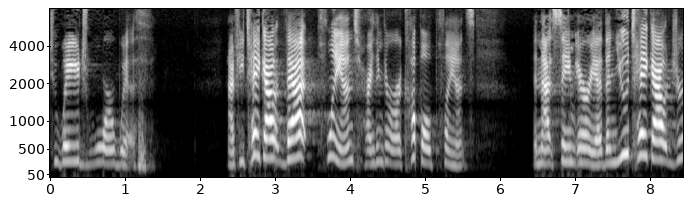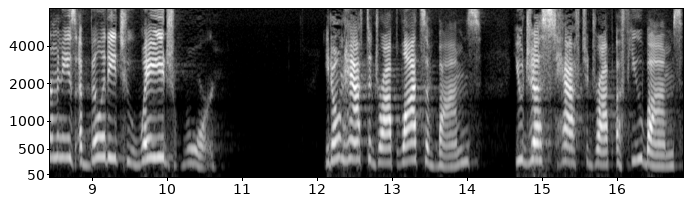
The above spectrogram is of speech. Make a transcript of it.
to wage war with. Now, if you take out that plant, I think there are a couple plants in that same area, then you take out Germany's ability to wage war. You don't have to drop lots of bombs. You just have to drop a few bombs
